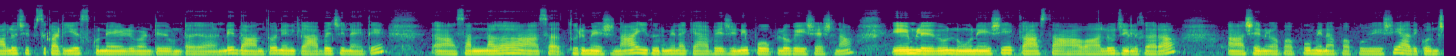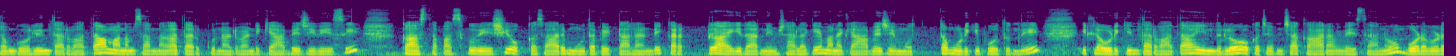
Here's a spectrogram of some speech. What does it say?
ఆలు చిప్స్ కట్ చేసుకునేటువంటిది ఉంటుంది కదండి. దాంతో నేను క్యాబేజీని అయితే సన్నగా తురిమేసిన. ఈ తురిమిన క్యాబేజీని పోపులో వేసేసిన. ఏం లేదు నూనె వేసి కాస్త ఆవాలు జీలకర్ర శనగపప్పు మినపప్పు వేసి అది కొంచెం గోలిన తర్వాత మనం సన్నగా తరుక్కున్నటువంటి క్యాబేజీ వేసి కాస్త పసుపు వేసి ఒక్కసారి మూత పెట్టాలండి. కరెక్ట్గా ఐదారు నిమిషాలకే మన క్యాబేజీ మొత్తం ఉడికిపోతుంది. ఇట్లా ఉడికిన తర్వాత ఇందులో ఒక చెంచా కారం వేసాను. బోడబోడ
